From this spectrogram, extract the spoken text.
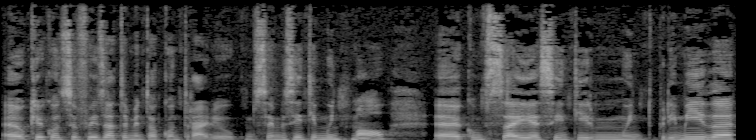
Uh, o que aconteceu foi exatamente ao contrário. Eu comecei-me a sentir muito mal, uh, comecei a sentir-me muito deprimida,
